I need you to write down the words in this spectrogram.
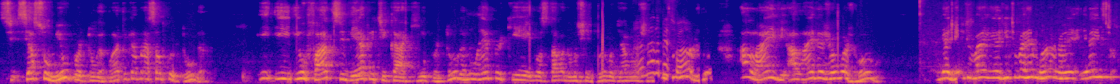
Se, se assumiu o Portuga agora, tem que abraçar o Portuga. E, e, e o fato, se vier a criticar aqui o Portuga, não é porque gostava do Luxemburgo, odiava o Não é Luxemburgo. nada pessoal. A live, a live é jogo a jogo. E a gente vai, e a gente vai remando. E, e é isso.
